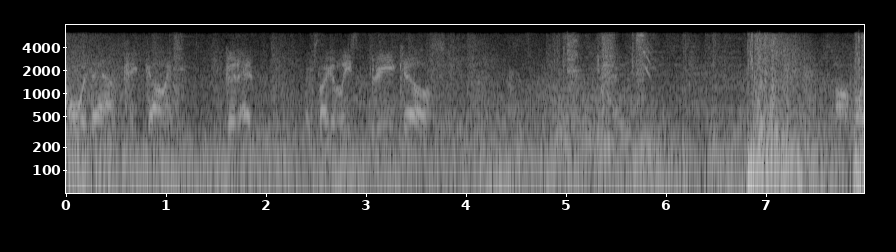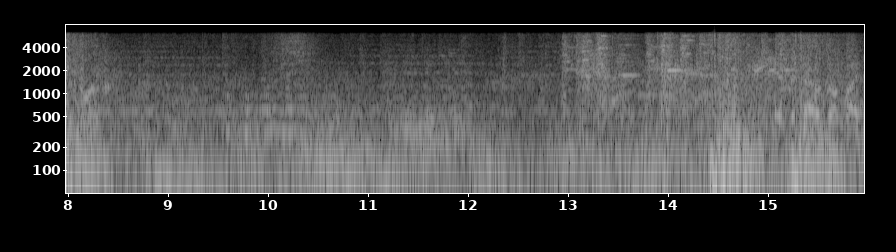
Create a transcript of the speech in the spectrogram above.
Quarter down. Keep going. Good hit. Looks like at least three kills. Halfway through. AGM missiles online.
